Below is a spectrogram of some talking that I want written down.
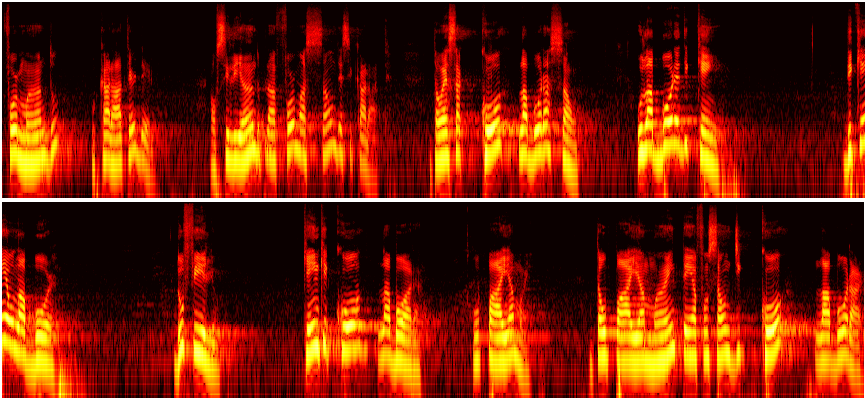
formando o caráter dele auxiliando para a formação desse caráter. Então, essa colaboração. O labor é de quem? De quem é o labor? Do filho. Quem que colabora? O pai e a mãe. Então, o pai e a mãe têm a função de colaborar.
